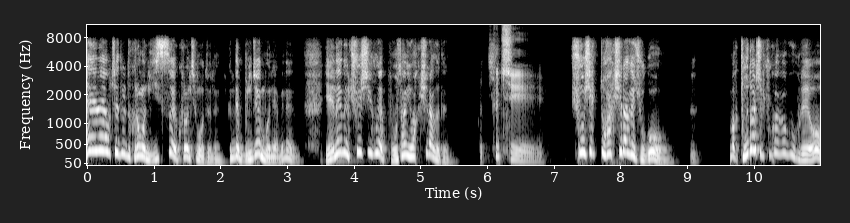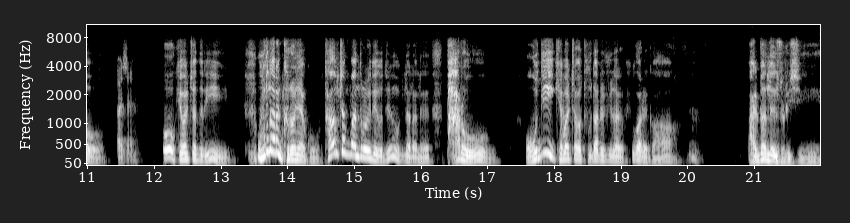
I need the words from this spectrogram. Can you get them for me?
해외 업체들도 그런 건 있어요 crunch mode는. 근데 문제는 뭐냐면은 얘네는 출시 후에 보상이 확실하거든. 그치. 그치. 휴식도 확실하게 주고 응. 막 두 달씩 휴가 가고 그래요. 맞아요. 어 개발자들이. 우리나라는 그러냐고. 다음 장 만들어야 되거든 우리나라는. 바로. 어디 개발자가 두 달을 휴가, 휴가를 가? 말도 안 되는 소리지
